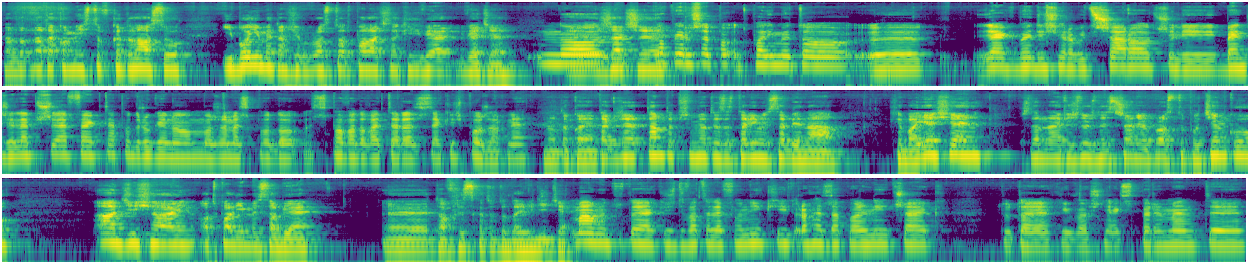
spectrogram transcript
na, na taką miejscówkę do lasu i boimy tam się po prostu odpalać takich, wie, wiecie, No, e, rzeczy. po pierwsze odpalimy to, y, jak będzie się robić szaro, czyli będzie lepszy efekt, a po drugie, no możemy spowodować teraz jakiś pożar, nie? No dokładnie, także tamte przedmioty zostawimy sobie na chyba jesień, czy tam na jakieś luźne strzelanie po prostu po ciemku, a dzisiaj odpalimy sobie y, to wszystko, co tutaj widzicie. Mamy tutaj jakieś dwa telefoniki, trochę zapalniczek, tutaj jakieś właśnie eksperymenty,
